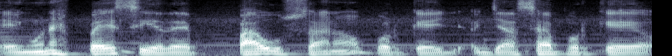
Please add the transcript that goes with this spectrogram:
en una especie de pausa, ¿no? Porque ya sea porque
